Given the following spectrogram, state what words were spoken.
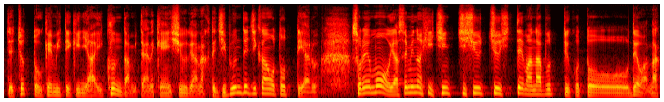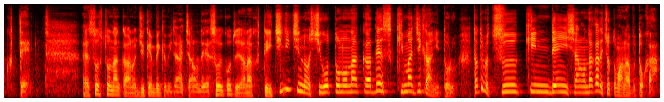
ってちょっと受け身的にあ行くんだみたいな研修ではなくて自分で時間を取ってやる。それも休みの日一日集中して学ぶっていうことではなくてそうするとなんかあの受験勉強みたいになっちゃうのでそういうことじゃなくて一日の仕事の中で隙間時間に取る。例えば通勤電車の中でちょっと学ぶとか、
